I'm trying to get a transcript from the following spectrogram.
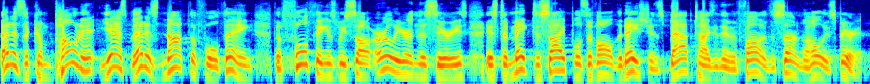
That is a component, yes, but that is not the full thing. The full thing, as we saw earlier in this series, is to make disciples of all the nations, baptizing them in the Father, the Son, and the Holy Spirit,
